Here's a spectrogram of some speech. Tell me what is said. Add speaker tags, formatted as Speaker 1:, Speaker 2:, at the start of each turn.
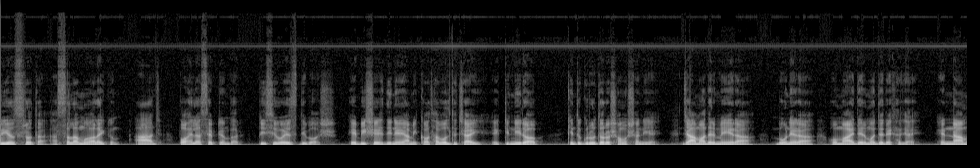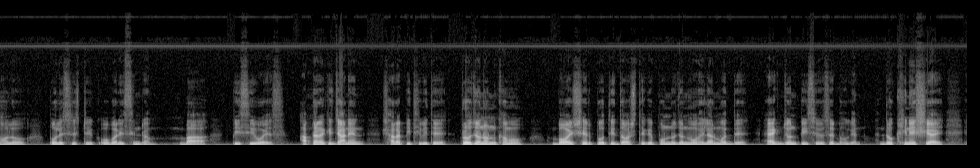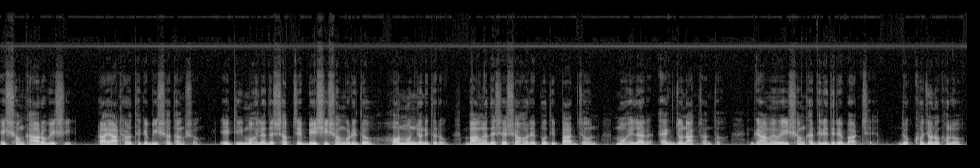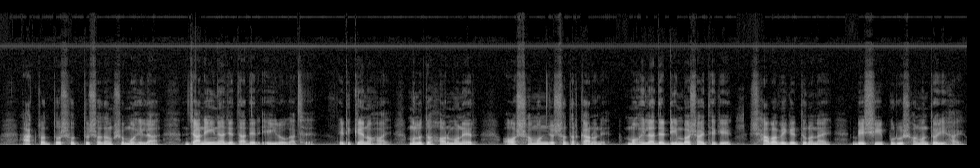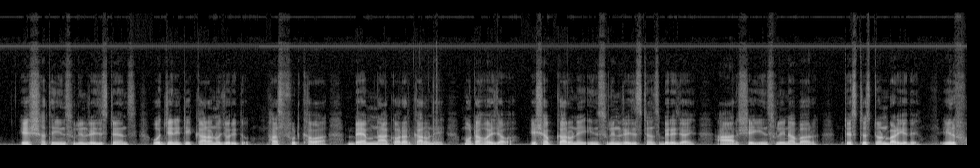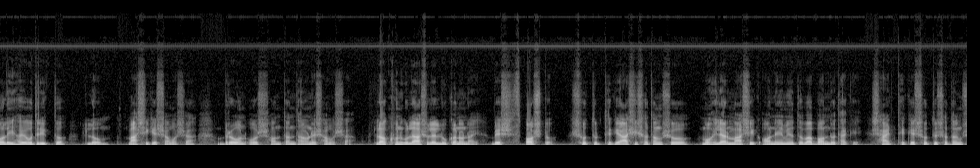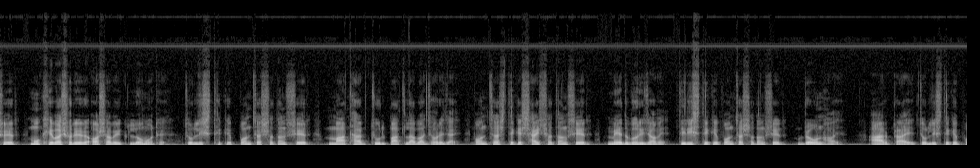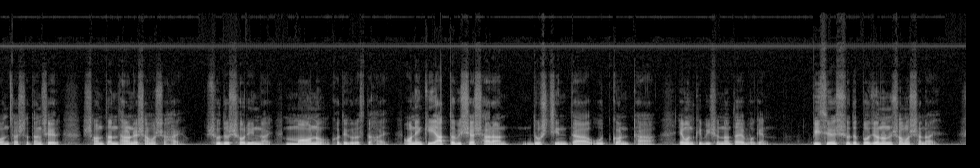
Speaker 1: প্রিয় শ্রোতা, আসসালামু আলাইকুম। আজ পহেলা সেপ্টেম্বর, পিসিওএস দিবস। এ বিশেষ দিনে আমি কথা বলতে চাই একটি নীরব কিন্তু গুরুতর সমস্যা নিয়ে, যা আমাদের মেয়েরা, বোনেরা ও মায়েদের মধ্যে দেখা যায়। এর নাম হলো পলিসিস্টিক ওভারি সিন্ড্রোম বা পিসিওএস। আপনারা কি জানেন, সারা পৃথিবীতে প্রজননক্ষম বয়সের প্রতি দশ থেকে পনেরো জন মহিলার মধ্যে একজন পিসিওসে ভোগেন। দক্ষিণ এশিয়ায় এই সংখ্যা আরও বেশি, প্রায় আঠারো থেকে বিশ শতাংশ। এটি মহিলাদের সবচেয়ে বেশি সংঘটিত হরমোনজনিত রোগ। বাংলাদেশের শহরে প্রতি পাঁচজন মহিলার একজন আক্রান্ত। গ্রামেও এই সংখ্যা ধীরে ধীরে বাড়ছে। দুঃখজনক হলো, আক্রান্ত সত্তর শতাংশ মহিলা জানেই না যে তাদের এই রোগ আছে। এটি কেন হয়? মূলত হরমোনের অসামঞ্জস্যতার কারণে। মহিলাদের ডিম্বাশয় থেকে স্বাভাবিকের তুলনায় বেশি পুরুষ হরমোন তৈরি হয়। এর সাথে ইনসুলিন রেজিস্ট্যান্স ও জেনেটিক কারণও জড়িত। ফাস্টফুড খাওয়া ব্যায়াম না করার কারণে মোটা হয়ে যাওয়া। এসব কারণে ইনসুলিন রেজিস্ট্যান্স বেড়ে যায় আর সেই ইনসুলিন আবার টেস্টোস্টেরন বাড়িয়ে দেয়। এর ফলেই হয় অতিরিক্ত লোম, মাসিকের সমস্যা, ব্রণ ও সন্তান ধারণের সমস্যা। লক্ষণগুলো আসলে লুকানো নয়, বেশ স্পষ্ট। সত্তর থেকে আশি শতাংশ মহিলার মাসিক অনিয়মিত বা বন্ধ থাকে। ষাট থেকে সত্তর শতাংশের মুখে বা শরীরের অস্বাভাবিক লোম ওঠে। চল্লিশ থেকে পঞ্চাশ শতাংশের মাথার চুল পাতলা বা ঝরে যায়। পঞ্চাশ থেকে ষাট শতাংশের মেদভরি জমে। তিরিশ থেকে পঞ্চাশ শতাংশের ব্রণ হয়। আর প্রায় চল্লিশ থেকে পঞ্চাশ শতাংশের সন্তান ধারণের সমস্যা হয়। শুধু শরীর নয়, মনও ক্ষতিগ্রস্ত হয়। অনেকেই আত্মবিশ্বাস হারান দুশ্চিন্তা, উৎকণ্ঠা, এমনকি বিষণ্ণতায় ভোগেন। পিসিএস শুধু প্রজনন সমস্যা নয়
